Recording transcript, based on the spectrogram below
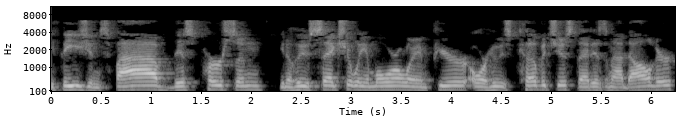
Ephesians 5, this person, you know, who is sexually immoral or impure or who is covetous, that is an idolater,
